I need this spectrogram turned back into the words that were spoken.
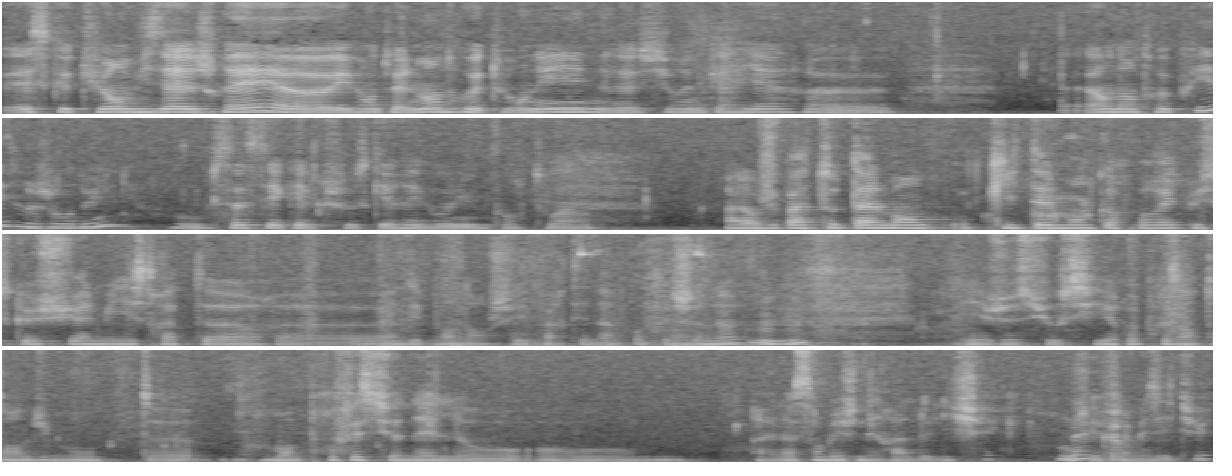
Est-ce que tu envisagerais euh, éventuellement de retourner sur une carrière en entreprise aujourd'hui? Ou ça, c'est quelque chose qui est révolu pour toi? Alors, je n'ai pas totalement quitté le monde corporate puisque je suis administrateur indépendant chez Partena Professional. Mhm. Et je suis aussi représentant du monde, euh, professionnel au, à l'Assemblée générale de l'ICHEC, où j'ai fait mes études.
